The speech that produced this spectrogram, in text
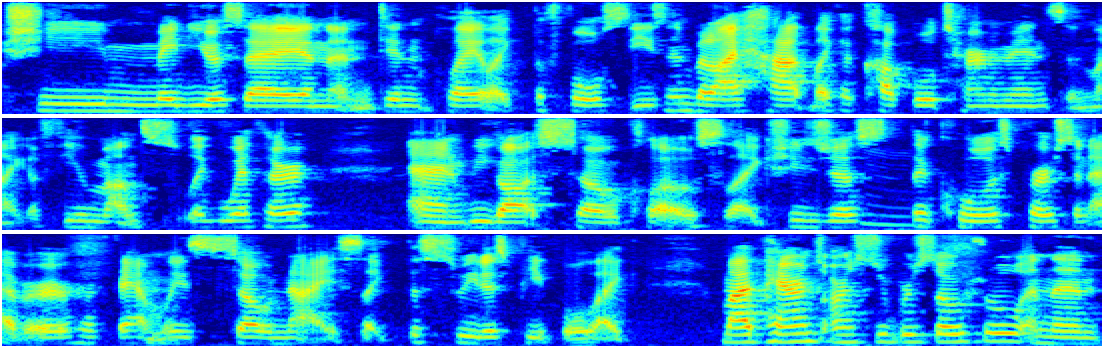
she made USA and then didn't play like the full season. But I had like a couple tournaments and like a few months like with her and we got so close. Like she's just mm. the coolest person ever. Her family's so nice, like the sweetest people. Like my parents aren't super social, and then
